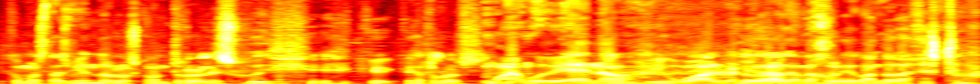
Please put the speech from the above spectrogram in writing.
eh, ¿cómo estás viendo los controles? Uy, ¿qué, Carlos. Bueno, muy bien, ¿no? Igual, Yo creo ¿verdad? que mejor que cuando lo haces tú.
